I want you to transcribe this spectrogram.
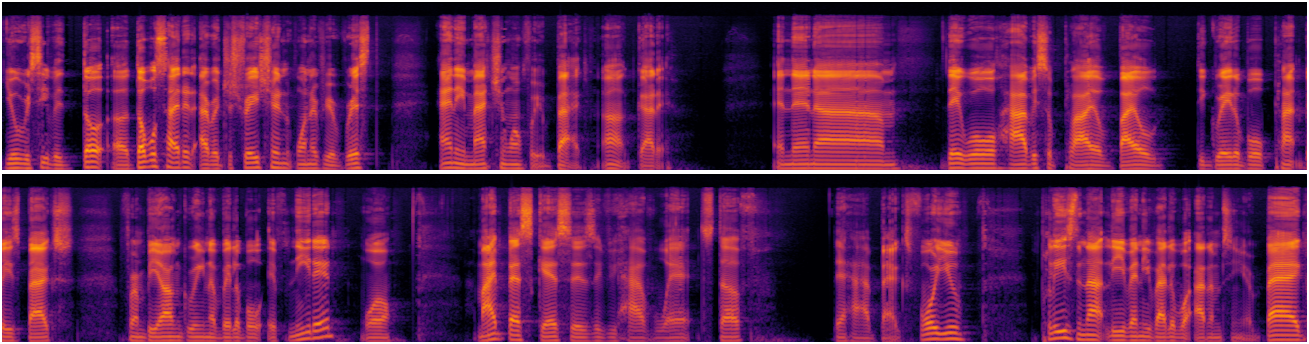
You'll receive a, do- a double-sided at registration, one of your wrist, and a matching one for your bag. Ah, got it. And then um, they will have a supply of biodegradable plant-based bags from Beyond Green available if needed. Well, my best guess is if you have wet stuff, they have bags for you. Please do not leave any valuable items in your bag.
